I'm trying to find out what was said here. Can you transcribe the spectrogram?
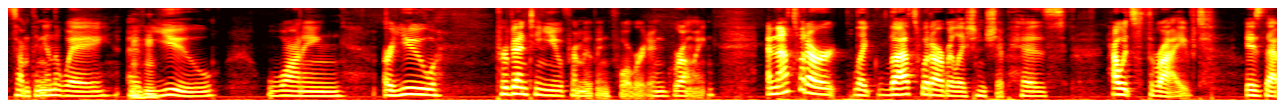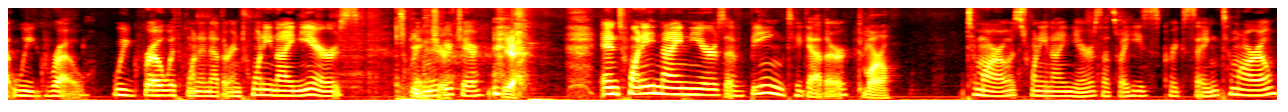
something in the way of mm-hmm. you wanting or you preventing you from moving forward and growing. And that's what our like that's what our relationship has how it's thrived is that we grow. We grow with one another in 29 years. Squeak Okay, move chair. your chair. Yeah. In 29 years of being together, Tomorrow. tomorrow is 29 years. That's why he's Greg's saying tomorrow.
